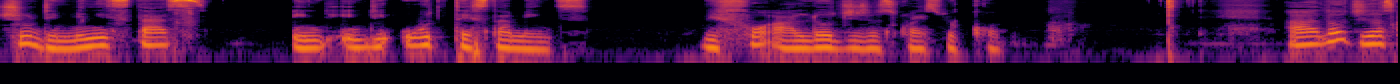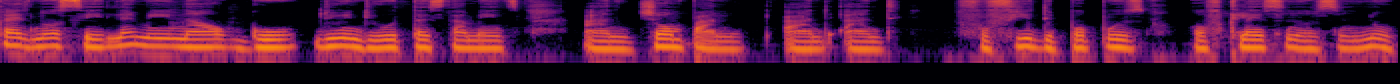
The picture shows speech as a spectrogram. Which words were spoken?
through the ministers in, in the Old Testament before our Lord Jesus Christ will come. Our Lord Jesus Christ did not say, Let me now go during the Old Testament and jump and and and fulfill the purpose of cleansing us. No,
